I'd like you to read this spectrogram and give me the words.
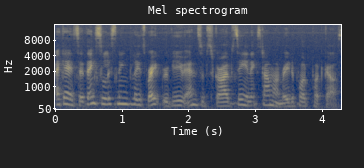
Okay, so thanks for listening. Please rate, review, and subscribe. See you next time on ReadA Pod Podcast.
